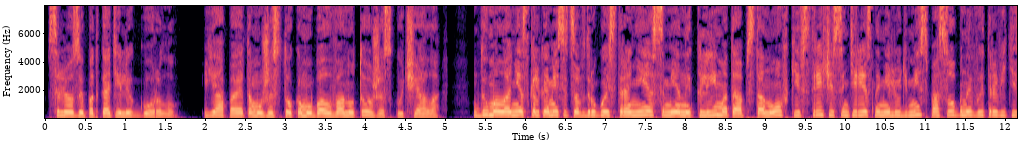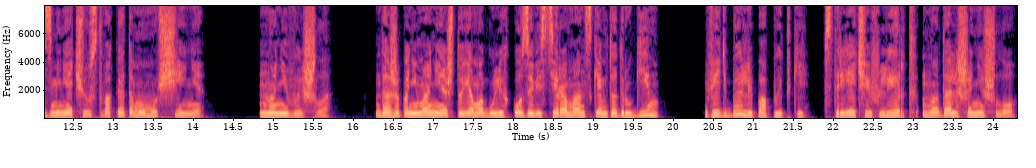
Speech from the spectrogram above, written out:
Слезы подкатили к горлу. Я по этому жестокому болвану тоже скучала, Думала, несколько месяцев в другой стране, смены климата, обстановки, встречи с интересными людьми способны вытравить из меня чувства к этому мужчине. Но не вышло. Даже понимание, что я могу легко завести роман с кем-то другим, ведь были попытки, встречи, флирт, но дальше не шло.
